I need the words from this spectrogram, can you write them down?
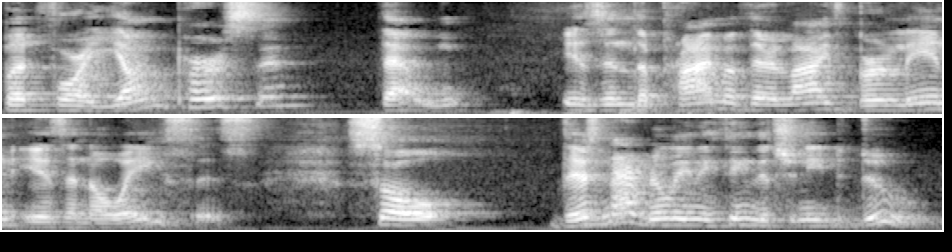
But for a young person that is in the prime of their life, Berlin is an oasis. So there's not really anything that you need to do.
